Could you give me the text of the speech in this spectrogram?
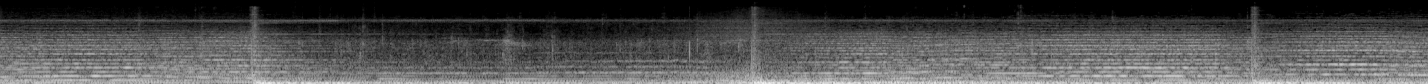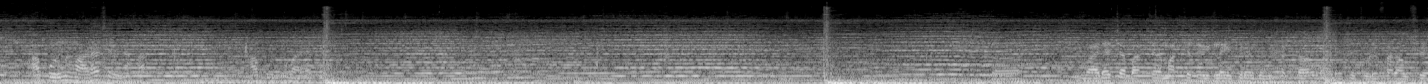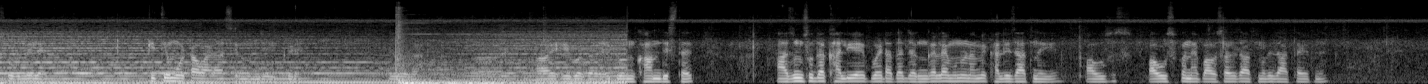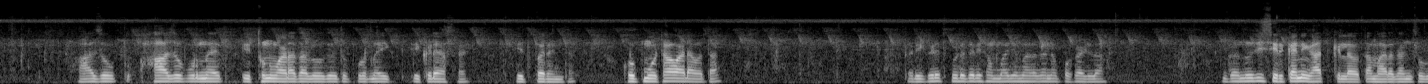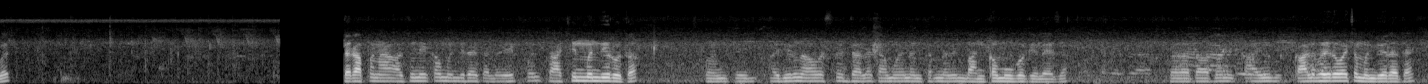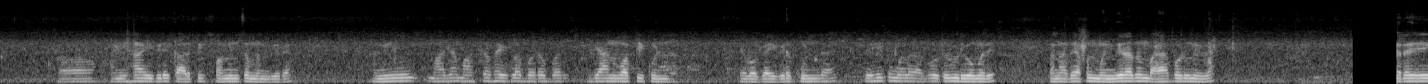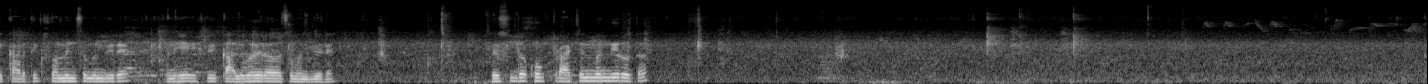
वाड्याच्या मागच्या मागच्या साईडला इकडे बघू शकता वाड्याचे थोडेफार अवशेष उरलेले आहेत. किती मोठा वाडा असेल म्हणजे इकडे. हे बघा. हे बघा हे दोन खांब दिसत आहेत अजूनसुद्धा खाली आहे बट आता जंगल आहे म्हणून आम्ही खाली जात नाही आहे पाऊस पाऊस पण आहे पावसाळ्याच्या आतमध्ये जाता येत नाही. हा जो हा जो पूर्ण आहे इथून वाडा चालू होतो तो पूर्ण इक इकडे असा आहे इथपर्यंत. खूप मोठा वाडा होता. तर इकडेच कुठेतरी संभाजी महाराजांना पकडलं. गणूजी शिरकाने घात केला होता महाराजांसोबत. तर आपण अजून एका मंदिरात आलो. एक पण प्राचीन मंदिर होतं. पण ते अजीर्ण अवस्थेत झालं त्यामुळे नंतर नवीन बांधकाम उभं केलं याचं. तर आता आपण काल कालभैरवाच्या मंदिरात आहे. आणि हा इकडे कार्तिक स्वामींचं मंदिर आहे. आणि माझ्या मागच्या साईडला बरोबर ज्ञानवापी कुंड. हे बघा इकडे कुंड आहे. तेही तुम्हाला दाखवतो व्हिडिओमध्ये. पण आता आपण मंदिरातून बाहेर पडून येऊया. तर हे कार्तिक स्वामींचं मंदिर आहे आणि हे श्री कालभैरवाचं मंदिर आहे. हे सुद्धा खूप प्राचीन मंदिर होतं.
